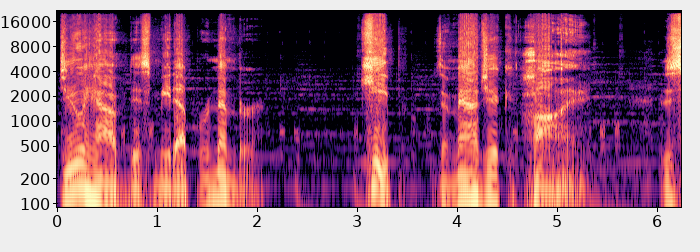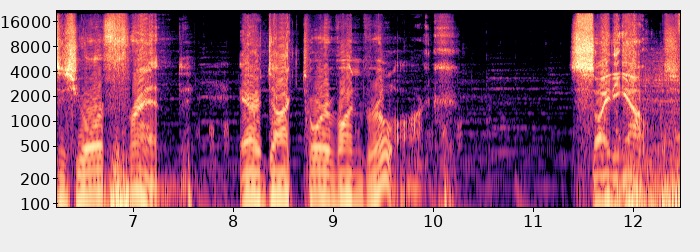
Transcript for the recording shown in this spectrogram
do have this meetup, remember, keep the magic high. This is your friend, Herr Dr. von Vrilock, signing out.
